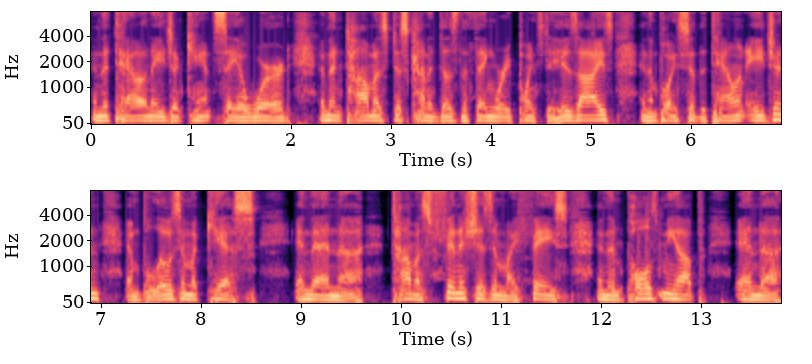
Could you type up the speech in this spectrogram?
and the talent agent can't say a word. And then Thomas just kind of does the thing where he points to his eyes and then points to the talent agent and blows him a kiss. And then, uh, Thomas finishes in my face and then pulls me up and, uh,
